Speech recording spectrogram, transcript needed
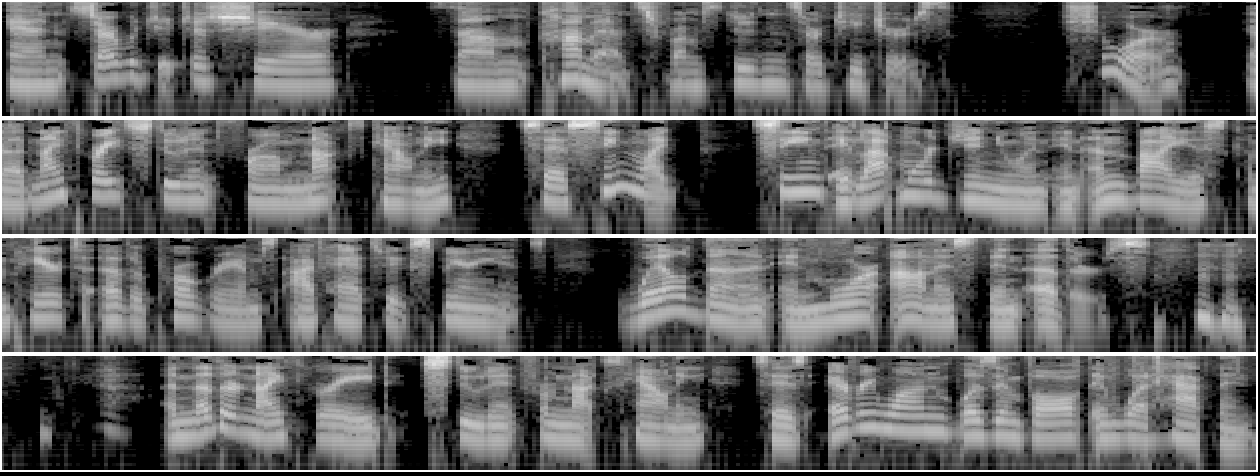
And Star, would you just share some comments from students or teachers? Sure. A ninth grade student from Knox County says, seemed like seemed a lot more genuine and unbiased compared to other programs I've had to experience. Well done and more honest than others. Another ninth grade student from Knox County says everyone was involved in what happened.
